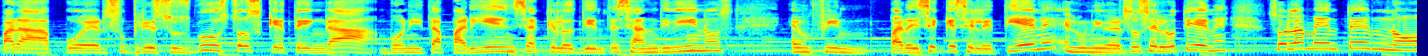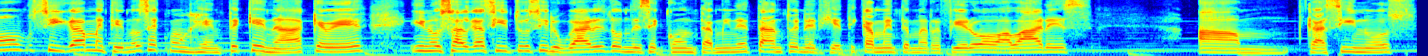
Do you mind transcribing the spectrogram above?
para poder suplir sus gustos, que tenga bonita apariencia, que los dientes sean divinos. En fin, parece que se le tiene, el universo se lo tiene, solamente no siga metiéndose con gente que nada que ver y no salga a sitios y lugares donde se contamine tanto energéticamente, me refiero a bares, a mm, casinos,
